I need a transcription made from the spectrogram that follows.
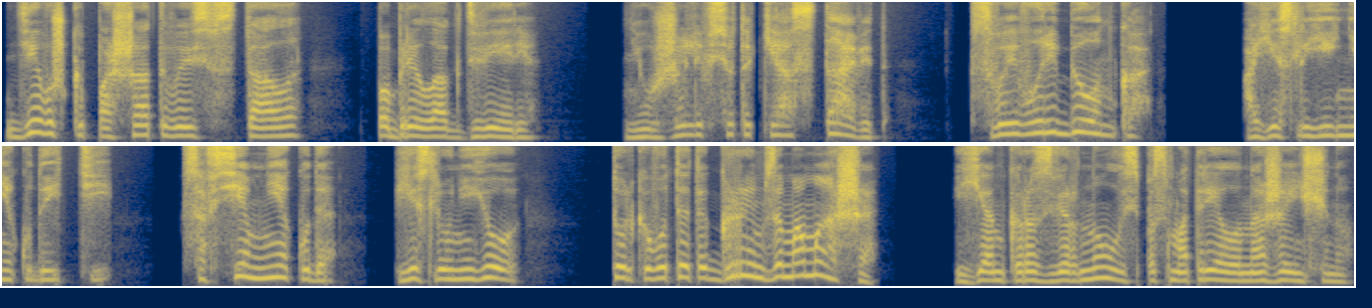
Девушка, пошатываясь, встала, побрела к двери. Неужели все-таки оставит своего ребенка? А если ей некуда идти? Совсем некуда, если у нее только вот эта грымза мамаша. Янка развернулась, посмотрела на женщину.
